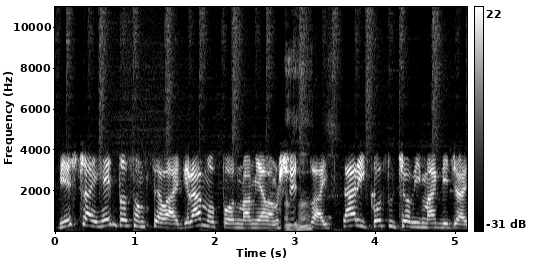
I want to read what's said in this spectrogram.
vieš čo, aj hento som chcela, aj gramofón mám, ja mám všetko, aj starý kotúčový magič, aj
